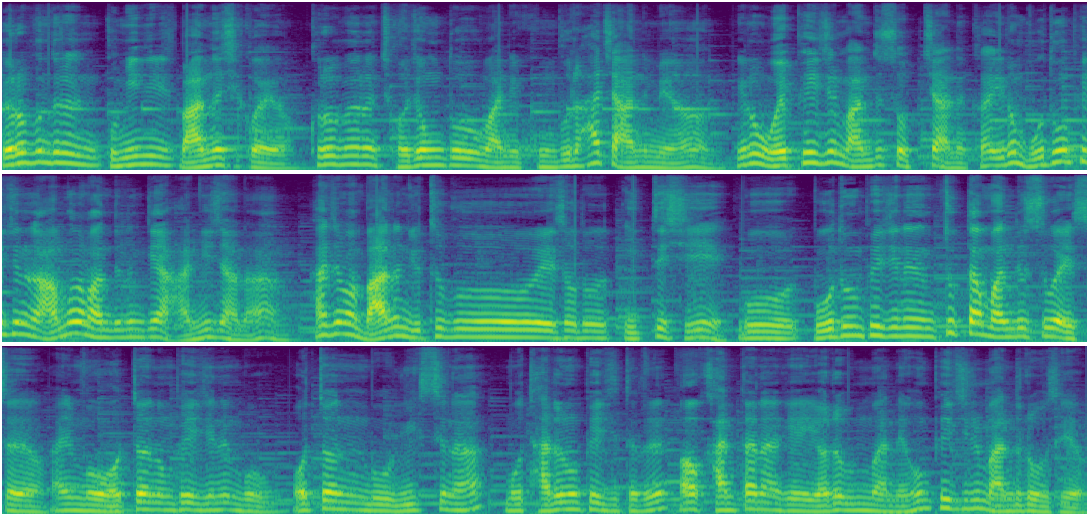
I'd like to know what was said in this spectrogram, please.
여러분들은 고민이 많으실 거예요. 그러면은 저 정도 많이 공부를 하지 않으면 이런 웹페이지를 만들 수 없지 않을까? 이런 모든 홈페이지는 아무나 만드는 게 아니잖아. 하지만 많은 유튜브에서도 있듯이 뭐 모든 홈페이지는 뚝딱 만들 수가 있어요. 아니 뭐 어떤 홈페이지는 뭐 어떤 뭐 윅스나 뭐 다른 홈페이지들은 어 간단하게 여러분만의 홈페이지를 만들어 오세요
